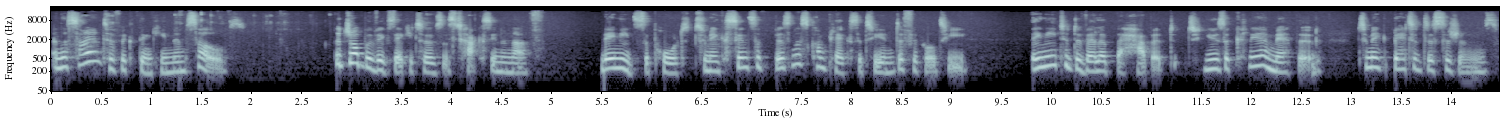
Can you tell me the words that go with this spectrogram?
and the scientific thinking themselves? The job of executives is taxing enough. They need support to make sense of business complexity and difficulty. They need to develop the habit to use a clear method to make better decisions,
